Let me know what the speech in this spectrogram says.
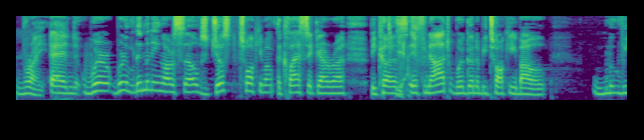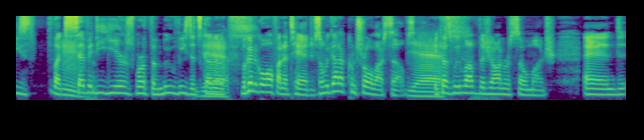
Right. And we're we're limiting ourselves just talking about the classic era because Yes. if not, we're going to be talking about movies like 70 years worth of movies. It's Mm. Yes. we're to go off on a tangent. So we got to control ourselves Yes. because we love the genre so much. And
